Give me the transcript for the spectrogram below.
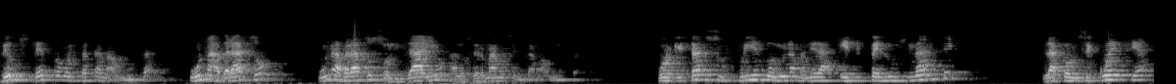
¿Ve usted cómo está Tamaulipas? Un abrazo, un abrazo solidario a los hermanos en Tamaulipas. Porque están sufriendo de una manera espeluznante la consecuencia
